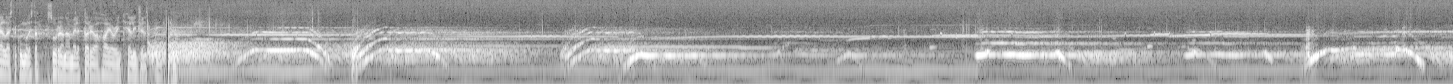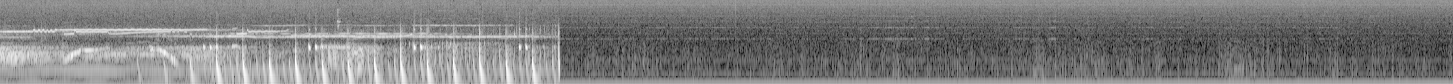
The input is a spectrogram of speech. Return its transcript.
Tällaista kummallista surjanaa meille tarjoaa Higher Intelligence.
